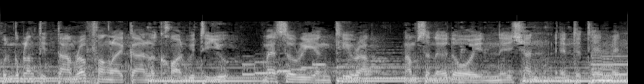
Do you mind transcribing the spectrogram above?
คุณกำลังติดตามรับฟังรายการละครวิทยุ แม่เสเรียงที่รักนำเสนอโดย Nation Entertainment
